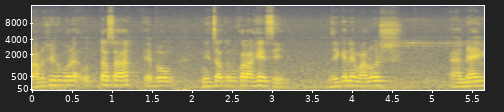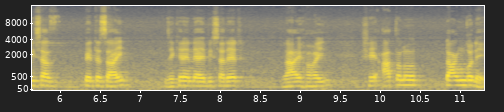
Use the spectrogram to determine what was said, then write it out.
মানুষের উপরে অত্যাচার এবং নির্যাতন করা হয়েছে যেখানে মানুষ ন্যায় বিচার পেতে চায়, যেখানে ন্যায় বিচারের রায় হয়, সেই আদালত প্রাঙ্গণে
